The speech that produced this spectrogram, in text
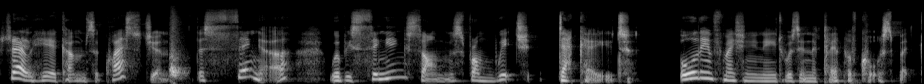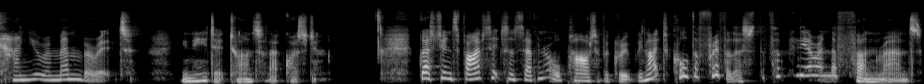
So here comes a question. The singer will be singing songs from which decade? All the information you need was in the clip, of course, but can you remember it? You need it to answer that question. Questions five, six, and seven are all part of a group we like to call the frivolous, the familiar, and the fun rounds.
